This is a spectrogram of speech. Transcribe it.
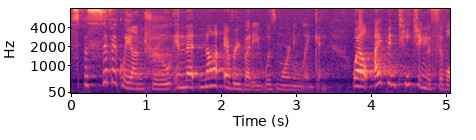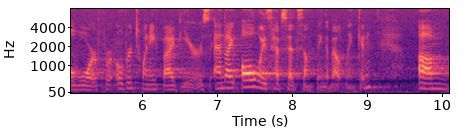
specifically untrue in that not everybody was mourning Lincoln. Well, I've been teaching the Civil War for over 25 years, and I always have said something about Lincoln. Um,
